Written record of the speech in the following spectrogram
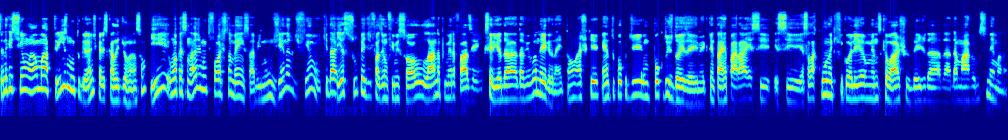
Sendo que eles tinham lá uma atriz muito grande, que era Scarlett Johansson, e uma personagem muito forte também, sabe? Num gênero de filme que daria super de fazer um filme solo lá na primeira fase, que seria da, da Viva Negra, né? Então acho que entra um pouco de um pouco dos dois aí, meio que tentar reparar esse, esse, essa lacuna que ficou ali, menos que eu acho, desde da, da, da Marvel no cinema, né?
